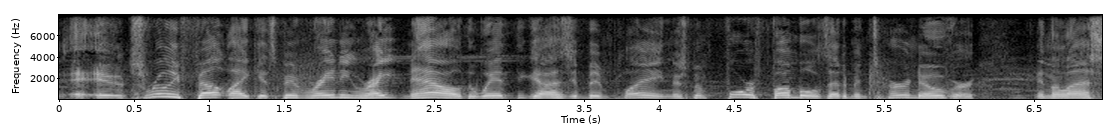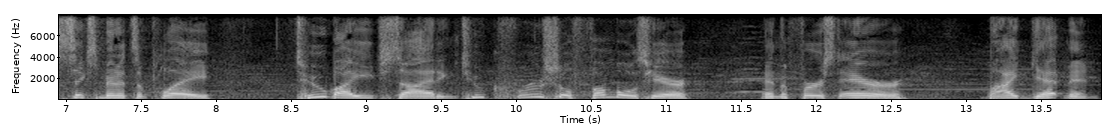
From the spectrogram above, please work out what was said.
It's really felt like it's been raining right now the way the guys have been playing. There's been four fumbles that have been turned over in the last six minutes of play, two by each side, and two crucial fumbles here, and the first error by Getman.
